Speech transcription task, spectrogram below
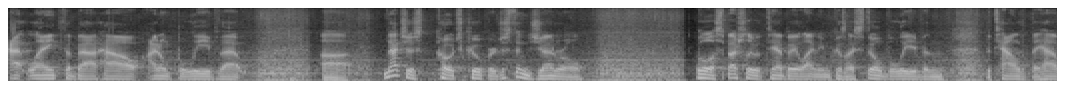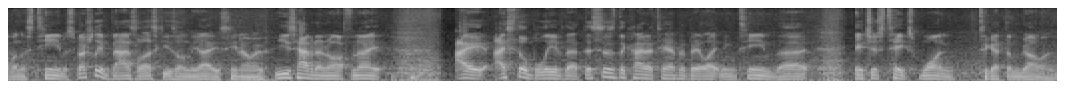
at length about how I don't believe that. Uh, not just Coach Cooper, just in general, well, especially with Tampa Bay Lightning, because I still believe in the talent that they have on this team, especially if Vasilevskiy's on the ice. You know, if he's having an off night, I I still believe that this is the kind of Tampa Bay Lightning team that it just takes one to get them going.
